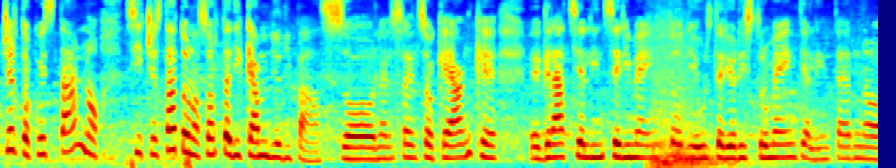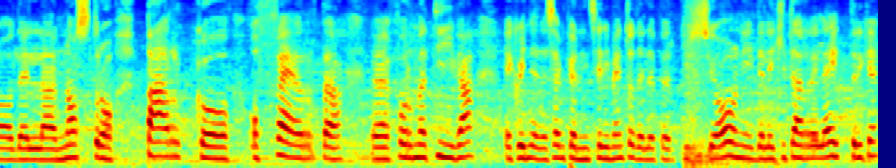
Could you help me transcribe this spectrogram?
Certo quest'anno sì, c'è stata una sorta di cambio di passo, nel senso che anche eh, grazie all'inserimento di ulteriori strumenti all'interno del nostro parco offerta eh, formativa e quindi ad esempio all'inserimento delle percussioni percussioni, delle chitarre elettriche,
